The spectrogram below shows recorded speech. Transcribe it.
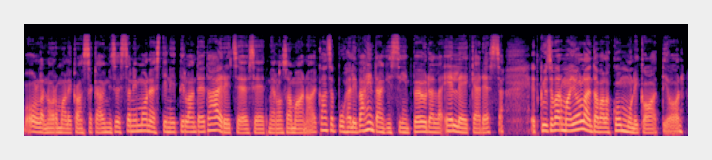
olla normaali kanssakäymisessä, niin monesti niitä tilanteita häiritsee se, että meillä on samaan aikaan se puhelin vähintäänkin siinä pöydällä, ellei kädessä. Että kyllä se varmaan jollain tavalla kommunikaatioon –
